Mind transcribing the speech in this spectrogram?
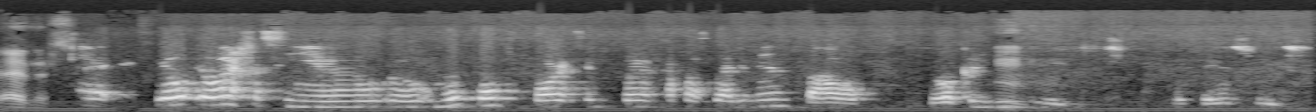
Emerson? É, eu, eu acho assim, eu, o meu ponto forte sempre foi a capacidade mental. Eu acredito hum. nisso, eu penso isso.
